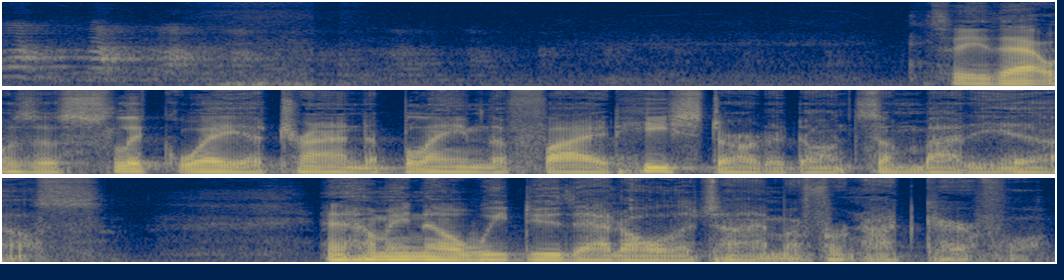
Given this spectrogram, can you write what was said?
See, that was a slick way of trying to blame the fight he started on somebody else. And how many know we do that all the time if we're not careful?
